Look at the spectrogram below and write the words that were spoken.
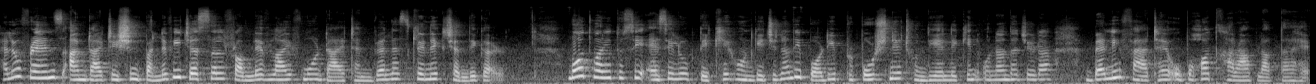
Hello friends, I'm dietitian Pallavi Jassal from Live Life More Diet and Wellness Clinic ਚੰਡੀਗੜ੍ਹ ਬਹੁਤ ਵਾਰੀ ਤੁਸੀਂ ਐਸੇ ਲੋਕ ਦੇਖੇ ਹੋਣਗੇ ਜਿਨ੍ਹਾਂ ਦੀ ਬਾਡੀ ਪ੍ਰੋਪੋਰਸ਼ਨੇਟ ਹੁੰਦੀ ਹੈ ਲੇਕਿਨ ਉਹਨਾਂ ਦਾ ਜਿਹੜਾ ਬੈਲੀ ਫੈਟ ਹੈ ਉਹ ਬਹੁਤ ਖਰਾਬ ਲੱਗਦਾ ਹੈ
